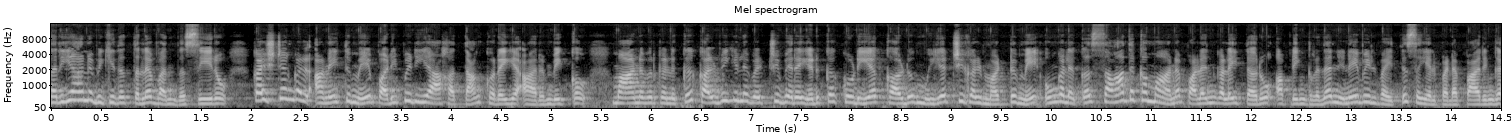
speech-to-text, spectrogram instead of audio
சரியான விகிதத்தில் வந்து சேரும். கஷ்டங்கள் அனைத்துமே படிப்படியாகத்தான் குறைய ஆரம்பிக்கும். மாணவர்களுக்கு கல்வியில் வெற்றி பெற எடுக்கக்கூடிய கடும் முயற்சிகள் மட்டுமே உங்களுக்கு சாதகமான பலன்களை தரும் அப்படிங்கிறத நினைவில் வைத்து செயல்பட பாருங்க.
